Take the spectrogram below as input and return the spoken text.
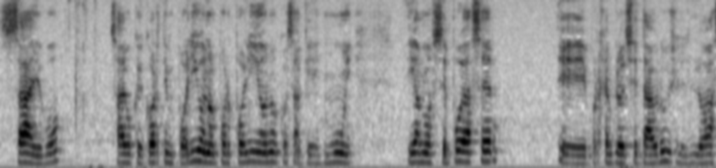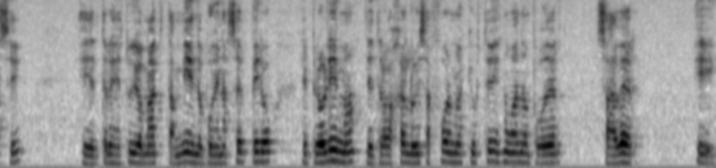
salvo, salvo que corten polígono por polígono, cosa que es muy, digamos, se puede hacer, eh, por ejemplo el ZBrush lo hace, el 3D Studio Max también lo pueden hacer, pero el problema de trabajarlo de esa forma es que ustedes no van a poder saber eh,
